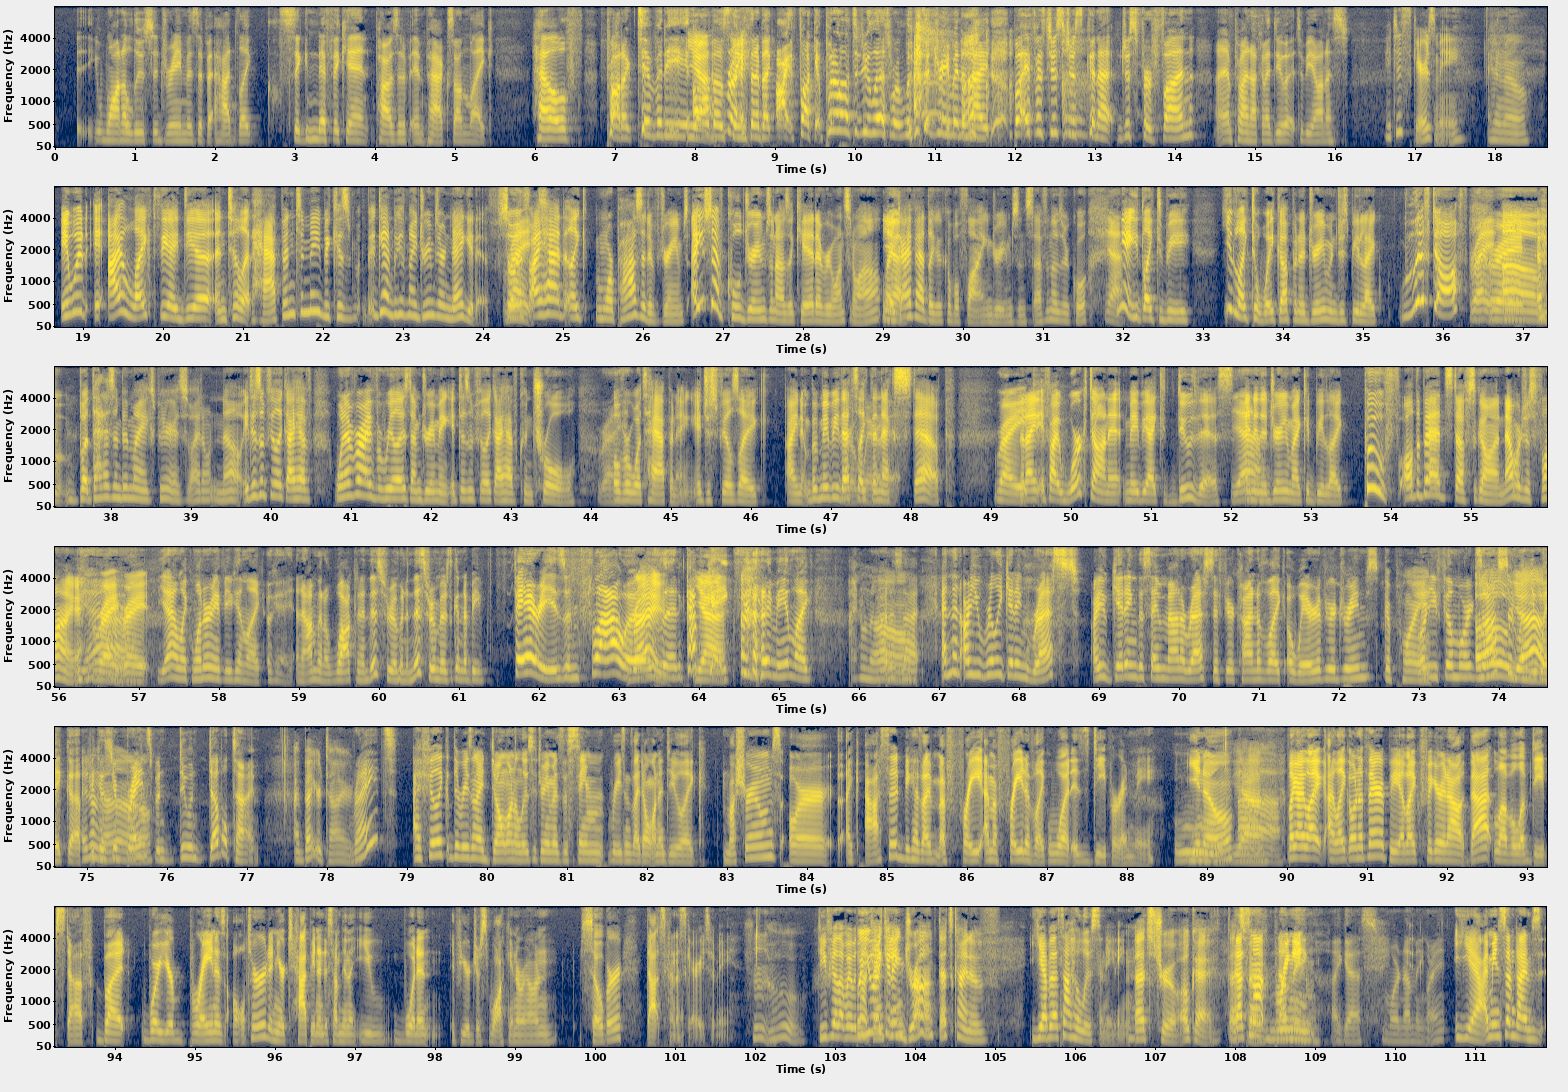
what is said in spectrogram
want a lucid dream is if it had like significant positive impacts on like health, productivity, Yeah, all those right. things. And I'd be like, all right, fuck it, put it on the to do list. We're lucid dreaming tonight. but if it's just just gonna just for fun, I'm probably not gonna do it to be honest. It just scares me. I don't know. It would. It, I liked the idea until it happened to me because, again, because my dreams are negative. So if I had like more positive dreams, I used to have cool dreams when I was a kid. Every once in a while, like Yeah. I've had like a couple flying dreams and stuff, and those are cool. Yeah. And yeah. You'd like to be. You'd like to wake up in a dream and just be like lift off. Right. Right. Um, but that hasn't been my experience, so I don't know. It doesn't feel like I have. Whenever I've realized I'm dreaming, it doesn't feel like I have control Right. over what's happening. It just feels like I know. But maybe that's like the next step Right. that I if I worked on it, maybe I could do this. Yeah. And in the dream I could be like, poof, poof, all the bad stuff's gone. Now we're just flying. Yeah. Right, right. Yeah, I'm like wondering if you can like, okay, and now I'm gonna walk into this room, and in this room there's gonna be fairies and flowers Right. and cupcakes. Yeah. You know what I mean? Like, I don't know. how does oh. that? And then, are you really getting rest? Are you getting the same amount of rest if you're kind of like aware of your dreams? Good point. Or do you feel more exhausted when oh, yeah. you wake up because your brain's been doing double time, I bet you're tired. right? I feel like the reason I don't want to lucid dream is the same reasons I don't want to do like mushrooms or like acid because I'm afraid I'm afraid of like what is deeper in me. You know? Yeah. Ah. Like I like I like going to therapy. I like figuring out that level of deep stuff, but where your brain is altered and you're tapping into something that you wouldn't if you're just walking around sober, that's kind of scary to me. Oh. Do you feel that way with But not you like drinking? getting drunk. That's kind of yeah, but that's not hallucinating. that's true. Okay. That's That's, not bringing Numbing, I guess, more numbing, right? Yeah, I mean sometimes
